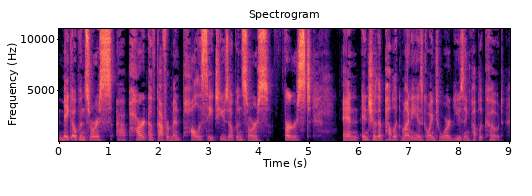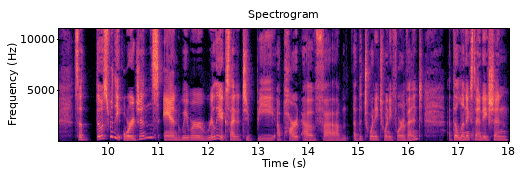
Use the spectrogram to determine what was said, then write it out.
make open source uh, part of government policy to use open source first and ensure that public money is going toward using public code. So those were the origins, and we were really excited to be a part of um, of the 2024 event. The Linux Foundation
